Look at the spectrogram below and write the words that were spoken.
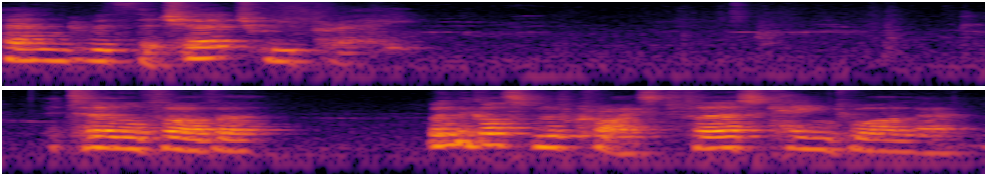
And with the church we pray. Eternal Father, when the gospel of Christ first came to our land,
